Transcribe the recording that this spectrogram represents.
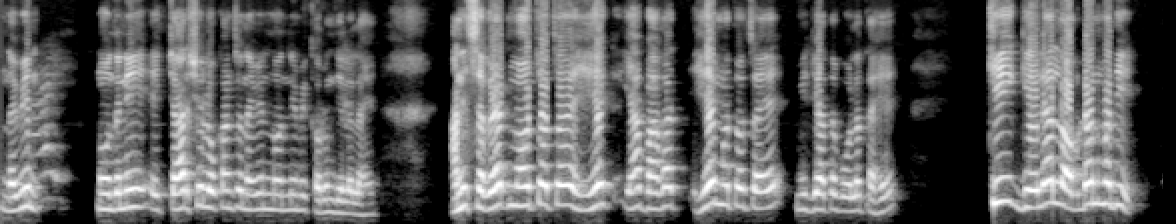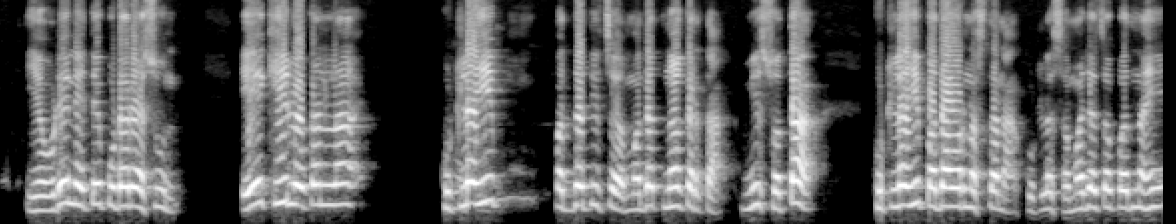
नवीन नोंदणी एक चारशे लोकांचं नवीन नोंदणी मी करून दिलेलं आहे. आणि सगळ्यात महत्त्वाचं हे या भागात हे महत्त्वाचं आहे मी जे आता बोलत आहे की गेल्या लॉकडाऊनमध्ये एवढे नेते पुढारे असून एकही लोकांना कुठल्याही पद्धतीचं मदत न करता मी स्वतः कुठल्याही पदावर नसताना कुठलं समाजाचं पद नाही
